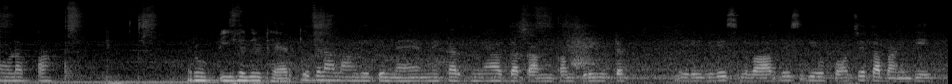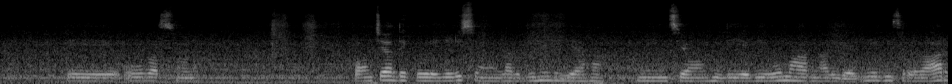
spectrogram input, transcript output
ਹੁਣ ਆਪਾਂ ਰੋਟੀ ਹਜੇ ਠਹਿਰ ਕੇ ਬਣਾਵਾਂਗੇ ਤੇ ਮੈਂ ਐਵੇਂ ਕਰਦੀ ਆ, ਆਪਦਾ ਕੰਮ ਕੰਪਲੀਟ ਮੇਰੇ ਜਿਹੜੇ ਸਲਵਾਰ ਦੇ ਸੀਗੇ ਉਹ ਪਹੁੰਚੇ ਤਾਂ ਬਣ ਗਏ। ਤੇ ਉਹ ਬਸ ਹੁਣ ਪਹੁੰਚਿਆਂ ਦੇ ਕੋਲੇ ਜਿਹੜੀ ਸਿਉਣ ਲੱਗਦੀ ਹੁੰਦੀ ਆ, ਆਹ ਮੇਨ ਸਿਉਣ ਹੁੰਦੀ ਹੈਗੀ, ਉਹ ਮਾਰਨ ਵਾਲੀ ਰਹਿ ਗਈ ਹੈਗੀ ਸਲਵਾਰ।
